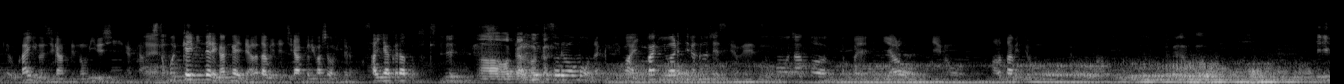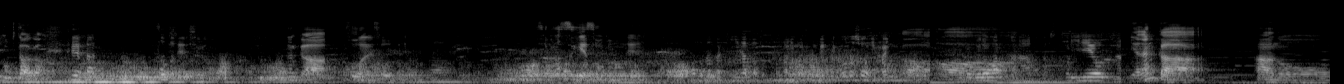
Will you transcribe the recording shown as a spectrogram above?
結構会議の時間って伸びるし、なんかはい。ちょっともう一回みんなで考えて、改めて時間取りましょうみたいな、最悪だと思ってて、ああ、わかるわかる。それをもうなんか、まあ、いっぱい言われてる話ですけどね、そこをちゃんとやっぱりやろうっていうのを改めて思ヘリコプターが。う。外でなんか、そうだね、そうだね。それはすげえそうかもね。あとなんか気になったところあります別にこの商品入ってたなんか、こだわったなとか、ちょっと取り入れよう。いや、なんか、あの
